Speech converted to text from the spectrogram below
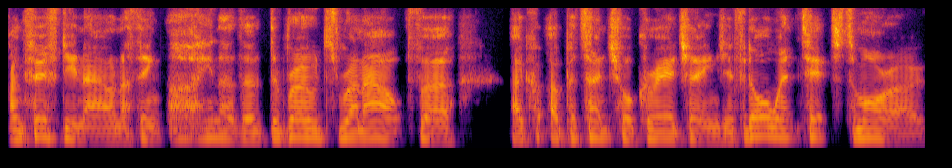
I'm 50 now, and I think, oh, you know, the the roads run out for a, a potential career change. If it all went tits tomorrow,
